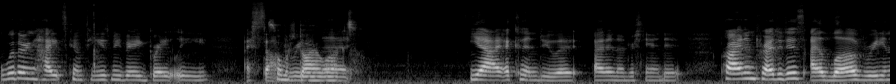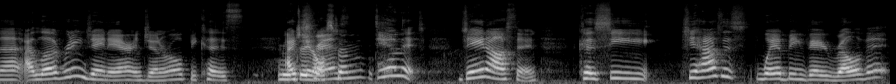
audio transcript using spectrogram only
Wuthering Heights confused me very greatly. I stopped So much reading dialect. that. Yeah, I, I couldn't do it. I didn't understand it. Pride and Prejudice. I love reading that. I love reading Jane Eyre in general because I Jane trans- Austen? Damn it, Jane Austen, because she she has this way of being very relevant.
